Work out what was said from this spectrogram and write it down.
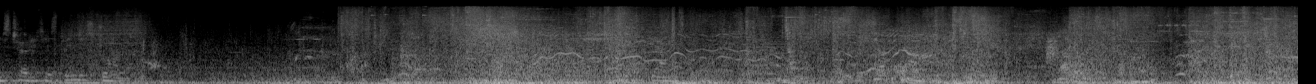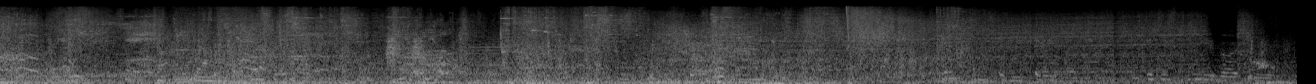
team's turret has been destroyed. This is the virtue.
